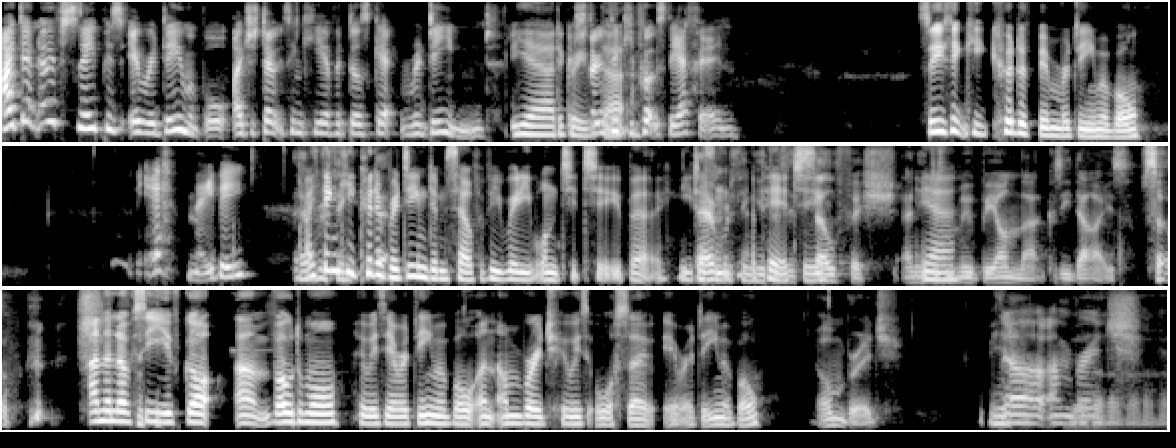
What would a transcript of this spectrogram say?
I don't know if Snape is irredeemable. I just don't think he ever does get redeemed. yeah, I'd I agree just with don't that. think he puts the effort in. so you think he could have been redeemable? Yeah, maybe. I think he could have redeemed himself if he really wanted to, but he doesn't Everything he appear does to. is selfish, and he Yeah. doesn't move beyond that because he dies. So, And then obviously you've got um, Voldemort, who is irredeemable, and Umbridge, who is also irredeemable. Umbridge. Yeah. Oh, Umbridge. Ugh.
